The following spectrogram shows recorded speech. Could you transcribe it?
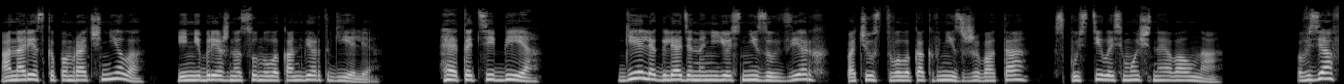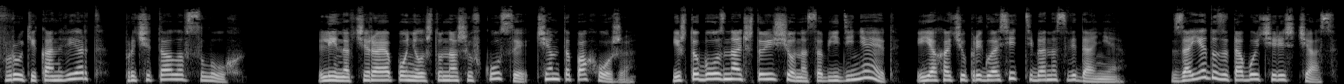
она резко помрачнела и небрежно сунула конверт Геле. «Это тебе!» Геля, глядя на нее снизу вверх, почувствовала, как вниз живота спустилась мощная волна. Взяв в руки конверт, прочитала вслух. Лина, вчера я понял, что наши вкусы чем-то похожи. И чтобы узнать, что еще нас объединяет, я хочу пригласить тебя на свидание. Заеду за тобой через час».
